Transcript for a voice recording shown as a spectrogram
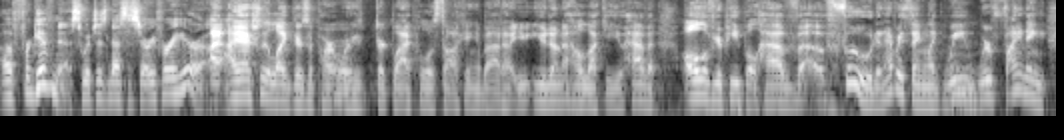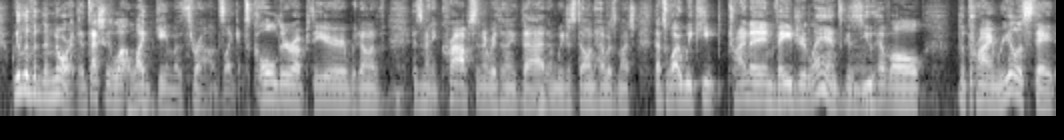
of forgiveness, which is necessary for a hero. I, I actually like there's a part where Dirk Blackpool is talking about how you, you don't know how lucky you have it. All of your people have uh, food and everything. Like we mm-hmm. we're fighting. We live in the north. It's actually a lot like Game of Thrones. Like it's colder up here. We don't have as many crops and everything like that, and we just don't have as much. That's why we keep trying to invade your lands because mm. you have all the prime real estate.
